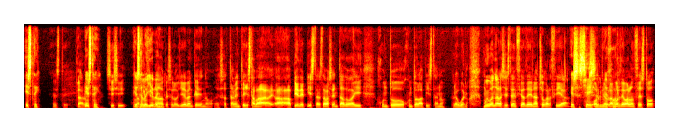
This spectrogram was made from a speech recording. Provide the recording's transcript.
este. Este, claro. Este. Sí, sí. Que se lo lleven. Que se lo lleven, que no, exactamente. Y estaba a, pie de pista, estaba sentado ahí junto, junto a la pista, ¿no? Pero bueno, muy buena la asistencia de Nacho García. sí, porque hablamos de baloncesto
